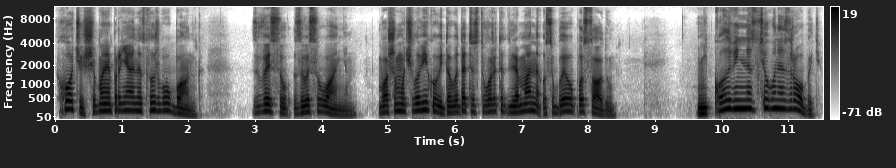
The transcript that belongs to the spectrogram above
Хочу, щоб мене прийняли на службу в банк з, вису... з висуванням. Вашому чоловікові доведеться створити для мене особливу посаду. Ніколи він не з цього не зробить.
